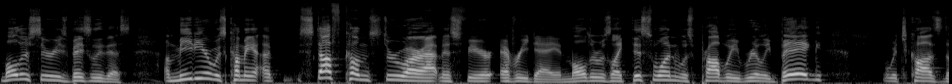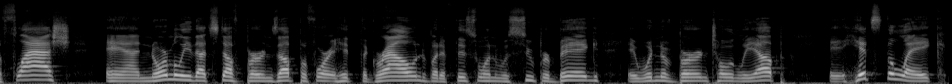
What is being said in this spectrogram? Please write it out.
Mulder's theory is basically this: a meteor was coming. Uh, stuff comes through our atmosphere every day, and Mulder was like, "This one was probably really big, which caused the flash." And normally that stuff burns up before it hit the ground, but if this one was super big, it wouldn't have burned totally up. It hits the lake,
